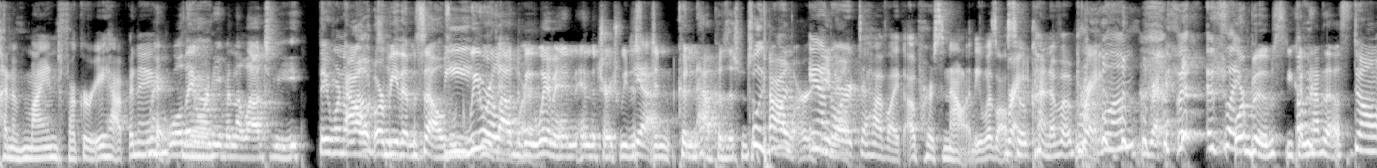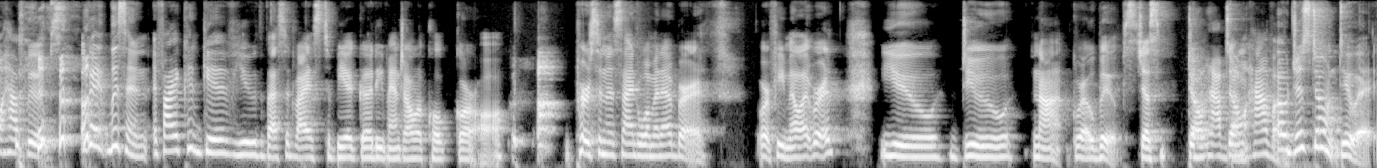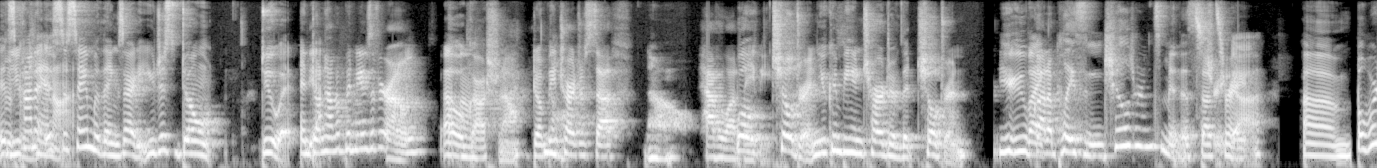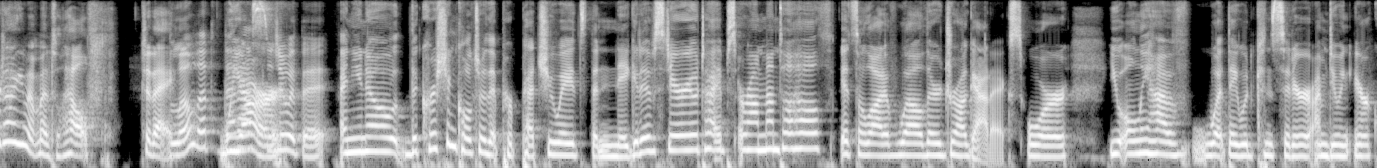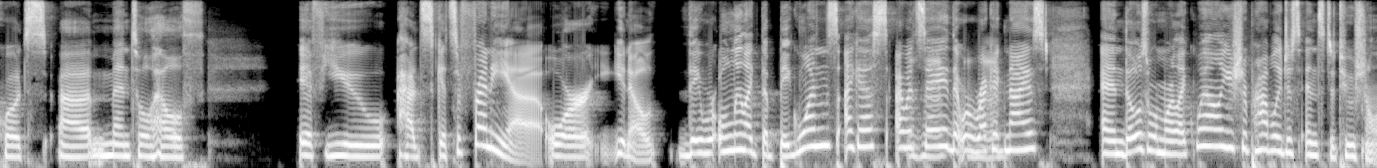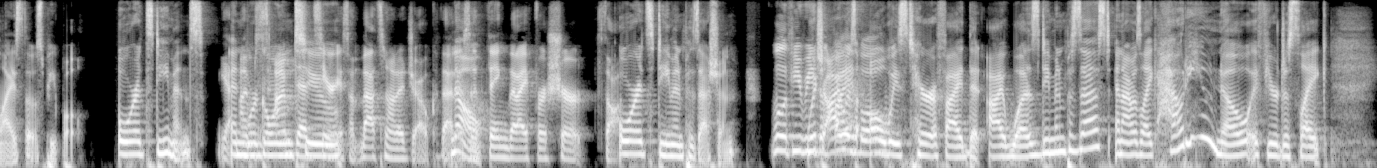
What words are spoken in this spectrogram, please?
kind of mind fuckery happening. Right. Well, they Yeah. weren't even allowed to be they weren't out allowed or to be themselves. be we were allowed to be women in the church. We just Yeah. didn't couldn't have positions Well, of power. and you know? or to have like a personality was also Right. kind of a problem. Right. But it's like or boobs. You couldn't Oh, have those. don't have boobs. okay, listen, if I could give you the best advice to be a good evangelical girl, person assigned woman at birth or female at birth, you do not grow boobs. Just Don't have don't them. have them. Oh, just don't do it. It's kind of it's the same with anxiety. You just don't do it. and don't have opinions of your own. Oh Uh-uh. gosh, no. Don't be in No. charge of stuff. no. Have a lot Well, of babies. children. You can be in charge of the children. You've like- got a place in children's ministry. That's right. Yeah. Um, But we're talking about mental health today. Well, that, that We has are. to do with it. and you know, the Christian culture that perpetuates the negative stereotypes around mental health, it's a lot of, well, they're drug addicts, or you only have what they would consider, I'm doing air quotes, uh, mental health if you had schizophrenia, or, you know, they were only like the big ones, I guess I would Mhm, say, that were mhm. recognized. And those were more like, well, you should probably just institutionalize those people. Or it's demons. Yeah, and I'm, we're going I'm dead to serious. That's not a joke. That is No. a thing that I for sure thought. or it's demon possession. Well, if you read Which the I was always terrified that I was demon possessed. And I was like, how do you know if you're just like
